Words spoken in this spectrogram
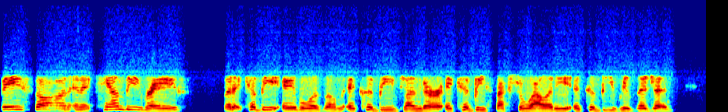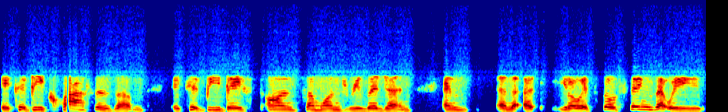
based on, and it can be race, but it could be ableism, it could be gender, it could be sexuality, it could be religion, it could be classism, it could be based on someone's religion. And, and uh, you know, it's those things that we,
